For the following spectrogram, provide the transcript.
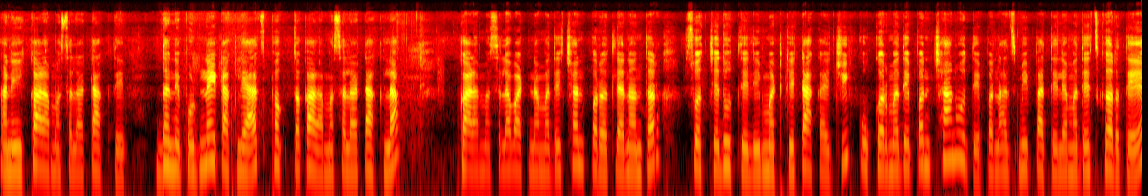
आणि काळा मसाला टाकते. धनेपूड नाही टाकले आज फक्त काळा मसाला टाकला. काळा मसाला वाटणामध्ये छान परतल्यानंतर स्वच्छ धुतलेली मटकी टाकायची. कुकरमध्ये पण छान होते पण आज मी पातेल्यामध्येच करते.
